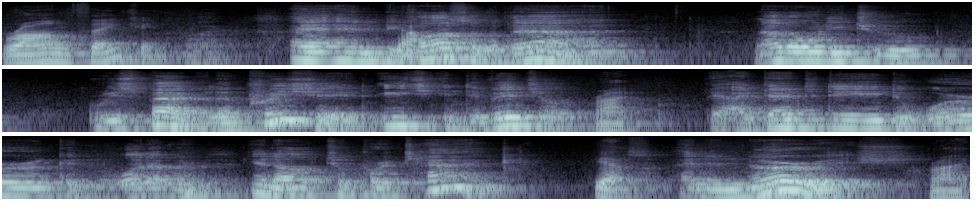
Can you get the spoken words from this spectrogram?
wrong thinking. Right. And, and Yeah. because of that, not only to respect and appreciate each individual, Right, the identity, the work, and whatever, you know, to protect yes, and nourish right,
